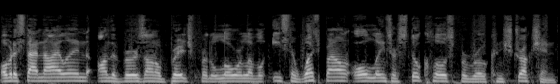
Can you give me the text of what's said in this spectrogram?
Over to Staten Island on the Verrazano Bridge for the lower level east and westbound, all lanes are still closed for road construction.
